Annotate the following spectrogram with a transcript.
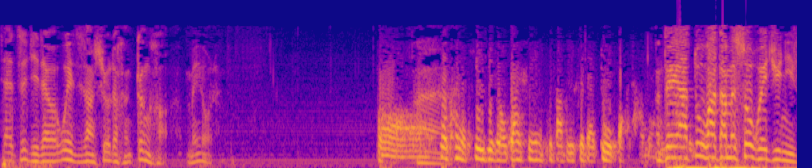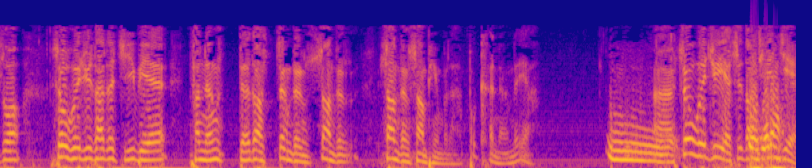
在自己的位置上修得很更好，没有了。哦啊，我看到 TVB 上观世音菩萨都是在度化他们。嗯对呀、度化他们收回去，你说收回去他的级别，他能得到正等上等上等上品不啦？不可能的呀！嗯，啊，收回去也是到天界，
